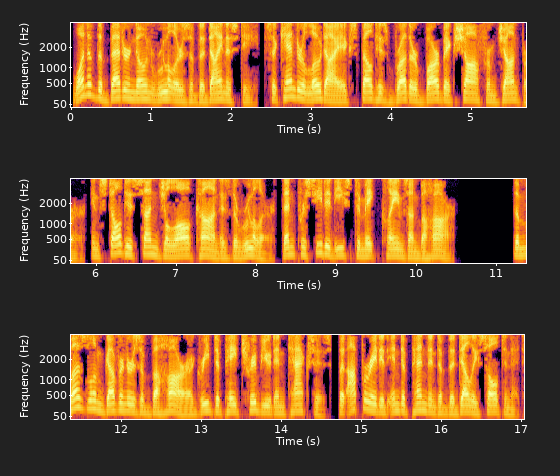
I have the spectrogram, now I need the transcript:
One of the better-known rulers of the dynasty, Sikandar Lodi expelled his brother Barbak Shah from Jaunpur, installed his son Jalal Khan as the ruler, then proceeded east to make claims on Bihar. The Muslim governors of Bihar agreed to pay tribute and taxes, but operated independent of the Delhi Sultanate.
